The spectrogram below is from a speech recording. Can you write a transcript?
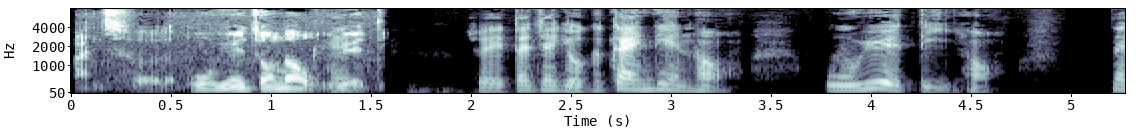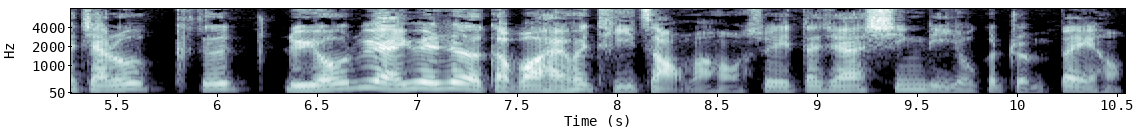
满车了。五月中到五月底，okay. 所以大家有个概念哈，五月底哈。那假如旅游越来越热，搞不好还会提早嘛吼。所以大家心里有个准备哈。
